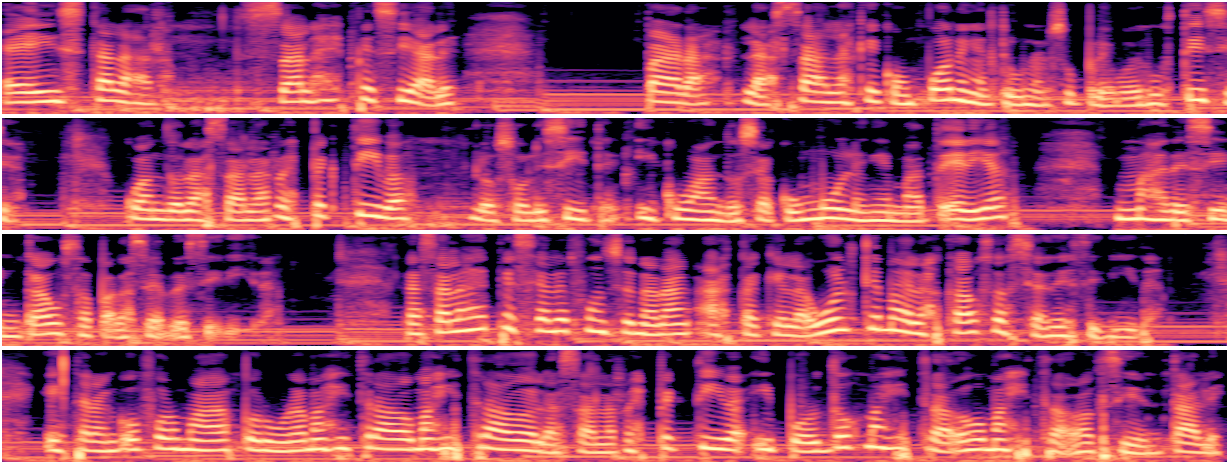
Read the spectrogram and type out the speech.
e instalar salas especiales para las salas que componen el Tribunal Supremo de Justicia, cuando las salas respectivas lo soliciten y cuando se acumulen en materia más de 100 causas para ser decididas. Las salas especiales funcionarán hasta que la última de las causas sea decidida. Estarán conformadas por una magistrado o magistrado de la sala respectiva y por dos magistrados o magistrados accidentales,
